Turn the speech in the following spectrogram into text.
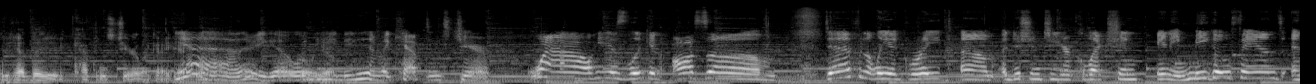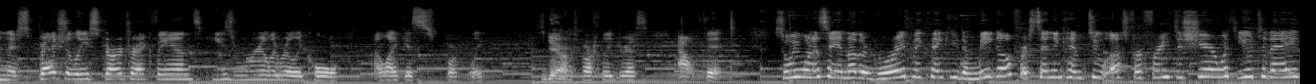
we had the captain's chair like I had. Yeah, there you go. Oh, yeah. you need him a captain's chair. Wow, he is looking awesome. Definitely a great um, addition to your collection. Any Mego fans, and especially Star Trek fans, he's really, really cool. I like his sparkly, Yeah. sparkly dress outfit. So we want to say another great big thank you to Mego for sending him to us for free to share with you today.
